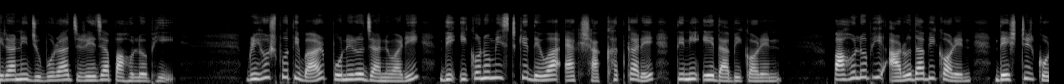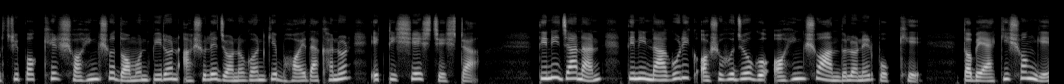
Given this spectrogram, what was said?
ইরানি যুবরাজ রেজা পাহলভি। বৃহস্পতিবার, পনেরো জানুয়ারি, দি ইকোনমিস্টকে দেওয়া এক সাক্ষাৎকারে তিনি এ দাবি করেন। পাহলভি আরও দাবি করেন, দেশটির কর্তৃপক্ষের সহিংস দমনপীড়ন আসলে জনগণকে ভয় দেখানোর একটি শেষ চেষ্টা। তিনি জানান, তিনি নাগরিক অসহযোগ ও অহিংস আন্দোলনের পক্ষে। তবে একই সঙ্গে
